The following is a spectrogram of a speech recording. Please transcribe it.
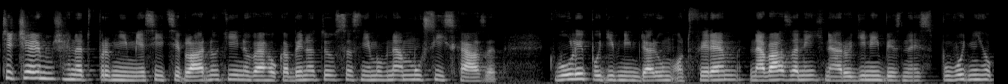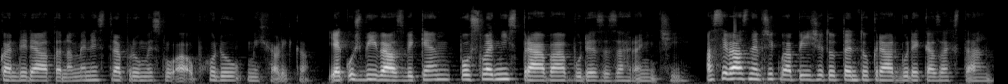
Přičemž hned v prvním měsíci vládnutí nového kabinetu se sněmovna musí scházet kvůli podivným darům od firem navázaných na rodinný biznis původního kandidáta na ministra průmyslu a obchodu Michalika. Jak už bývá zvykem, poslední zpráva bude ze zahraničí. Asi vás nepřekvapí, že to tentokrát bude Kazachstán.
